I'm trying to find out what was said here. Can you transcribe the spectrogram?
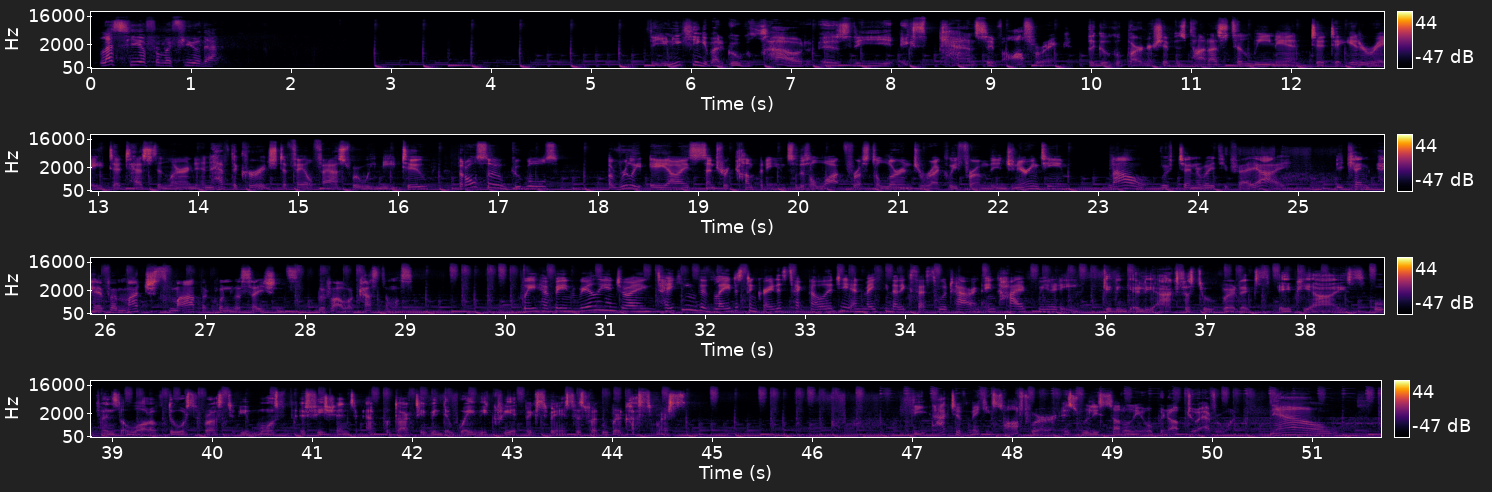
Let's hear from a few of them. The unique thing about Google Cloud is the expansive offering. The Google partnership has taught us to lean in, to iterate, to test and learn, and have the courage to fail fast where we need to. But also, Google's a really AI-centric company, and so there's a lot for us to learn directly from the engineering team. Now, with generative AI, we can have much smarter conversations with our customers. We have been really enjoying taking the latest and greatest technology and making that accessible to our entire community. Giving early access to Vertex APIs opens a lot of doors for us to be most efficient and productive in the way we create experiences for Uber customers. The act of making software is really suddenly opened up to everyone. Now,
